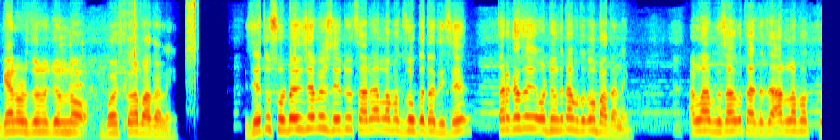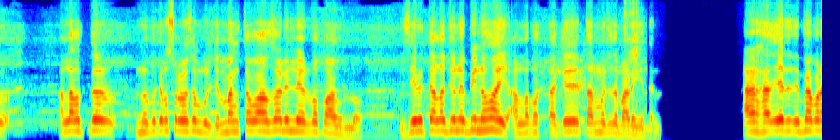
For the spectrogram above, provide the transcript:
জ্ঞান অর্জনের জন্য বয়স করা বাধা নেই। যেহেতু ছোট হিসাবে, যেহেতু তারা আল্লাহ যোগ্যতা দিছে, তার কাছে অর্জন করতে কোনো বাধা নেই। আল্লাহ তার কাছে আল্লাহ আল্লাহ নবী যে ব্যক্তি আল্লাহর জন্য বিনয় হয়, আল্লাহ তাকে তার বাড়িয়ে দেন। আর এর ব্যাপার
